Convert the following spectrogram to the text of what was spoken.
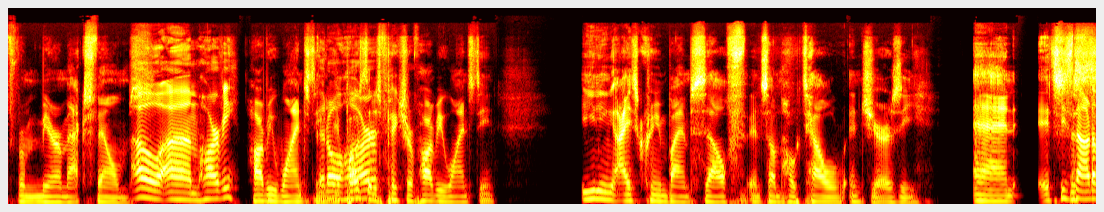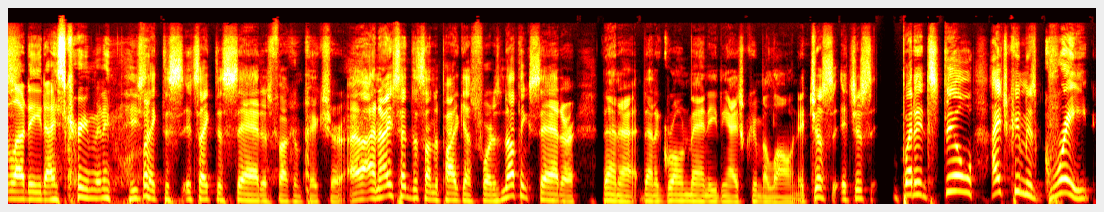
from Miramax Films. oh, um, Harvey. Harvey Weinstein. Good They posted Harv. this picture of Harvey Weinstein eating ice cream by himself in some hotel in Jersey. And it's He's not allowed to eat ice cream anymore. He's like this. It's like the saddest fucking picture. And I said this on the podcast before. There's nothing sadder than a than a grown man eating ice cream alone. It just it just. But it's still ice cream is great,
